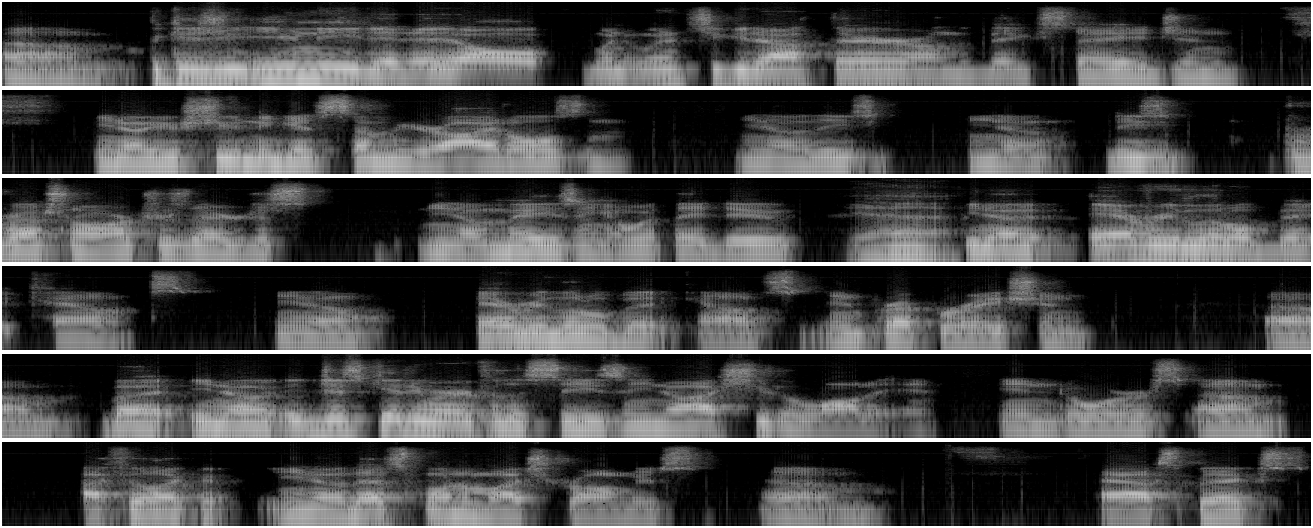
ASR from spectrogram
um, because you, you need it. It all when once you get out there on the big stage and you know you're shooting against some of your idols and you know these you know these professional archers that are just you know amazing at what they do. Yeah, you know every little bit counts. You know every little bit counts in preparation. Um, but you know just getting ready for the season. You know I shoot a lot of in, indoors. Um, I feel like you know that's one of my strongest um, aspects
